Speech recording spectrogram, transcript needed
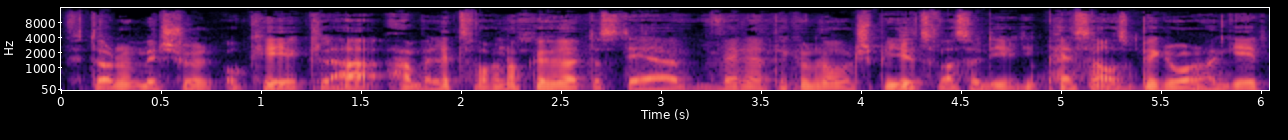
für Donald Mitchell, okay, klar, haben wir letzte Woche noch gehört, dass der, wenn er Pick and Roll spielt, was so die, die Pässe aus dem Pick and Roll angeht,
